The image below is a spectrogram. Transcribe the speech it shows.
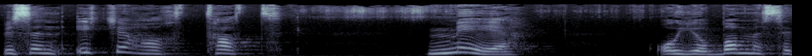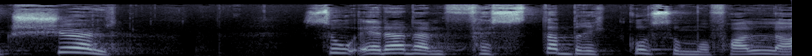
Hvis en ikke har tatt med å jobbe med seg sjøl, så er det den første brikka som må falle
